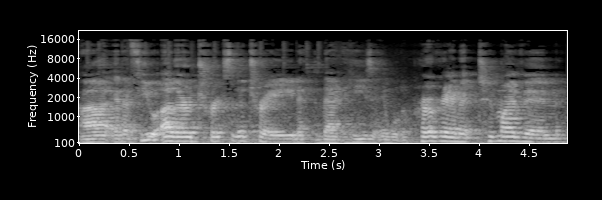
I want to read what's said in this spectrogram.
Uh, and a few other tricks of the trade that he's able to program it to my VIN,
